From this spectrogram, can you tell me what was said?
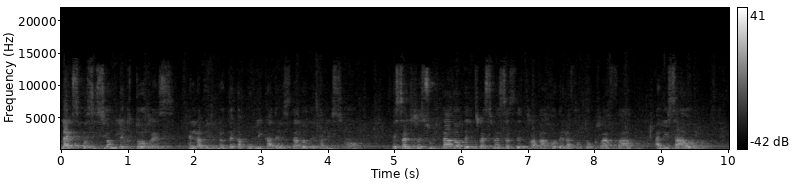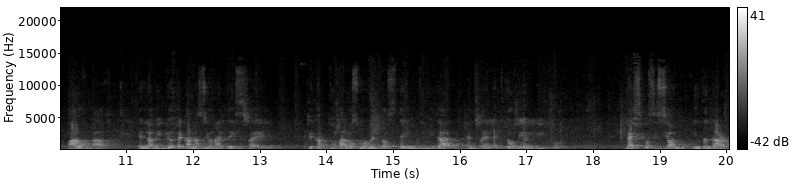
La exposición Lectores en la Biblioteca Pública del Estado de Jalisco es el resultado de tres meses de trabajo de la fotógrafa Alisa Auerbach en la Biblioteca Nacional de Israel, que captura los momentos de intimidad entre el lector y el libro. La exposición In the Dark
